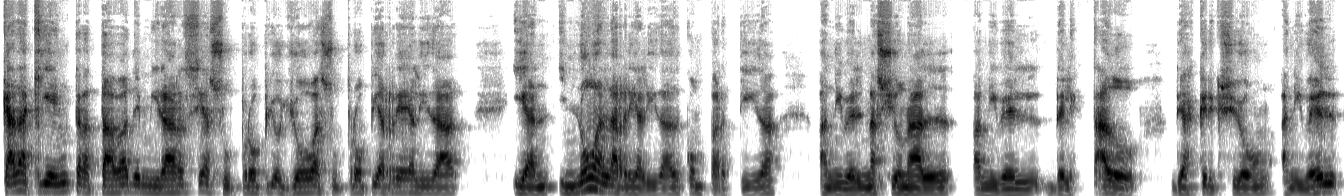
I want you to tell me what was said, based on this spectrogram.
cada quien trataba de mirarse a su propio yo, a su propia realidad y, y no a la realidad compartida a nivel nacional, a nivel del estado de adscripción, a nivel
